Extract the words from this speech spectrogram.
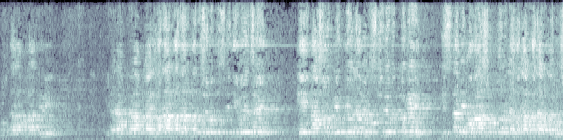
মোহতারাম হাজিরিন, এখানে আপনারা প্রায় হাজার হাজার মানুষের উপস্থিতি হয়েছে এই কাসর কেন্দ্রীয় জামে মসজিদের উদ্যোগে ইসলামী মহাসম্মেলনে হাজার হাজার মানুষ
